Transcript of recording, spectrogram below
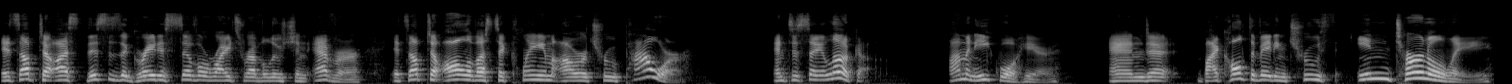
It's up to us. This is the greatest civil rights revolution ever. It's up to all of us to claim our true power and to say, look, I'm an equal here. And uh, by cultivating truth internally,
